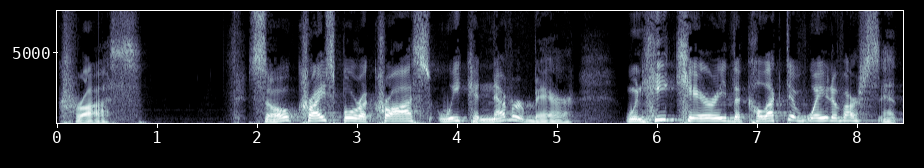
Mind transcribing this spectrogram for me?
cross. So, Christ bore a cross we can never bear when he carried the collective weight of our sin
